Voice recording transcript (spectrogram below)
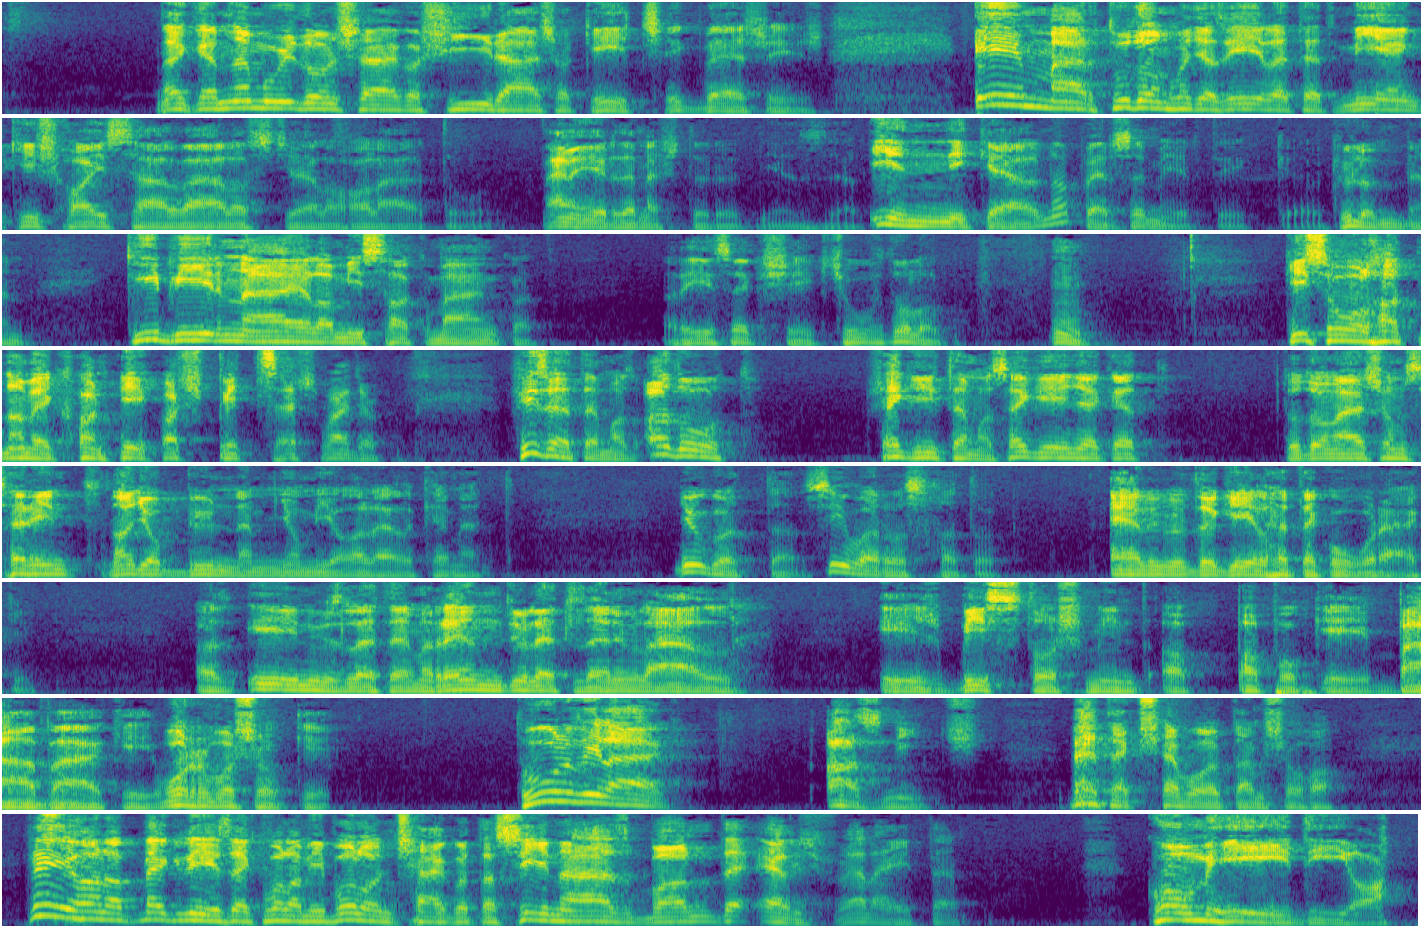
Nekem nem újdonság a sírás, a kétségbeesés. Én már tudom, hogy az életet milyen kis hajszál választja el a haláltól. Nem érdemes törődni ezzel. Inni kell, na persze mértékkel. Különben kibírná el a mi szakmánkat? A részegség csúf dolog? Hm. Kiszólhatna meg, ha néha spicces vagyok. Fizetem az adót, segítem a szegényeket, tudomásom szerint nagyobb bűn nem nyomja a lelkemet. Nyugodtan, szivarozhatok, elüldögélhetek órákig. Az én üzletem rendületlenül áll, és biztos, mint a papoké, bábáké, orvosoké. Túlvilág? Az nincs. Beteg se voltam soha. Néha nap megnézek valami bolondságot a színházban, de el is felejtem. Komédia.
